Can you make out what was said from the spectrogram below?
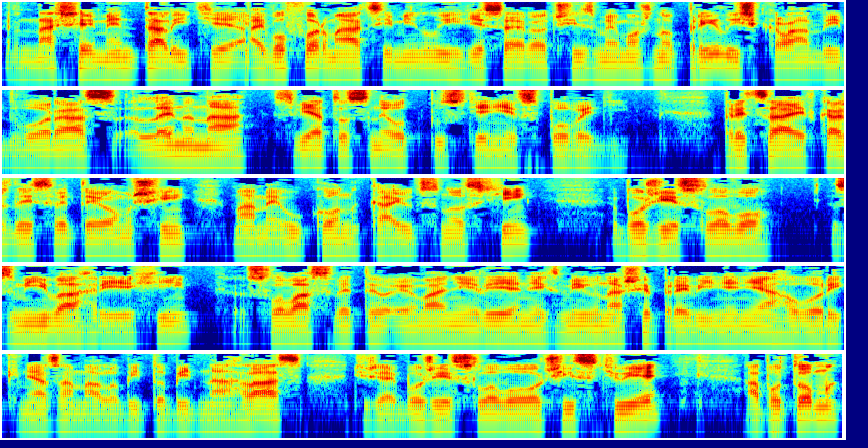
v našej mentalite aj vo formácii minulých desaťročí sme možno príliš kladli dôraz len na sviatosné odpustenie v spovedi. Predsa aj v každej svetej omši máme úkon kajúcnosti. Božie slovo zmýva hriechy. Slova svätého Evanielie nech zmývajú naše previnenia, hovorí kňaz a malo by to byť nahlas, čiže aj Božie slovo očistuje. A potom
